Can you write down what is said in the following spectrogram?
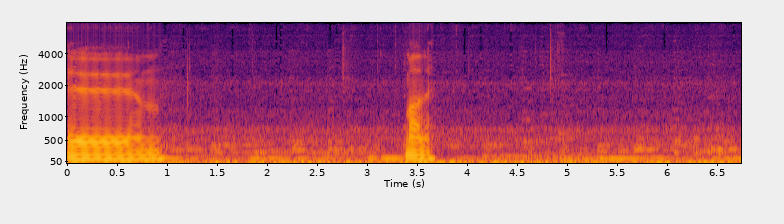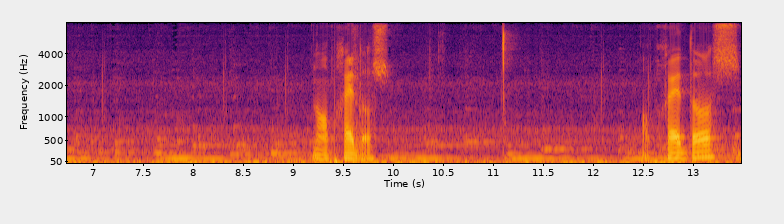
eh... Vale No, objetos Objetos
